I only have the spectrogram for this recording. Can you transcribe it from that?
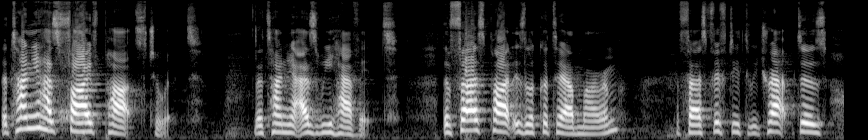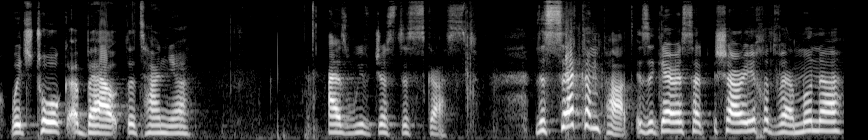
The Tanya has five parts to it the Tanya as we have it. The first part is Likutei Amarim, the first 53 chapters, which talk about the Tanya as we've just discussed. The second part is a Igeres Shaar HaYichud Ve'amuna,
